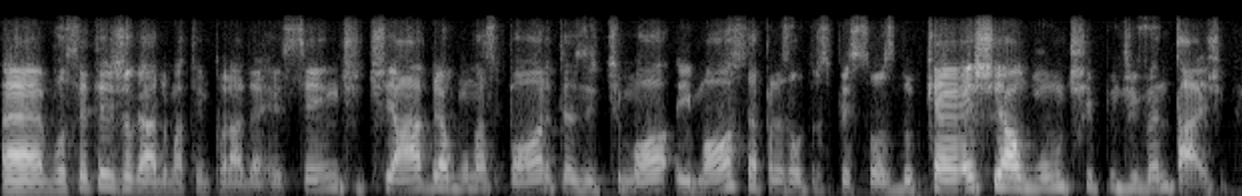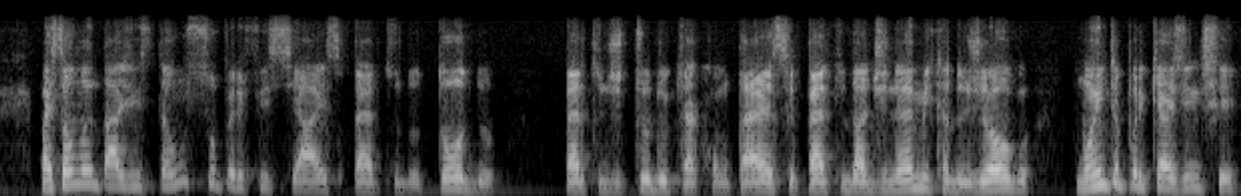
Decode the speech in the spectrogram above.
é, você ter jogado uma temporada recente te abre algumas portas e, te mo e mostra para as outras pessoas do cash algum tipo de vantagem. Mas são vantagens tão superficiais perto do todo, perto de tudo que acontece, perto da dinâmica do jogo, muito porque a gente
